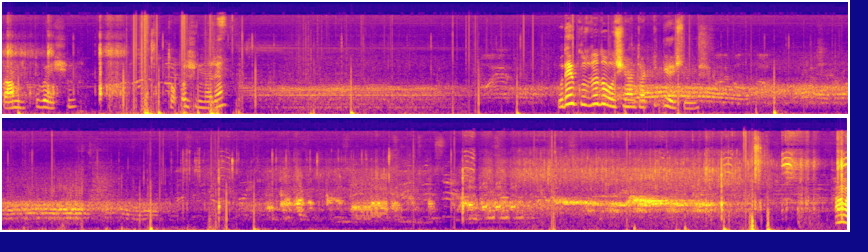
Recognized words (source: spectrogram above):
Tamam gitti bu eşi. Topla şunları. Bu dev kuzuda dolaşıyor yani taktik geliştirmiş. Ama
